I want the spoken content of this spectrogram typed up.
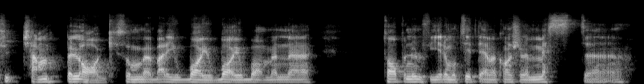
kjempelag som bare jobber og jobber, jobber, men uh, tape 0-4 mot City er vel kanskje det mest uh, Eh,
